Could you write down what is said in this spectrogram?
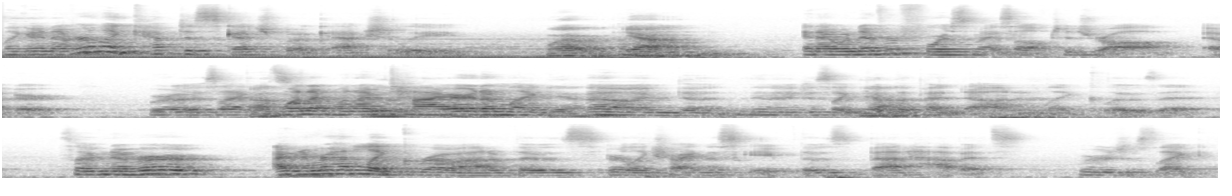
like I never like kept a sketchbook actually. Whoa. Yeah. Um, and I would never force myself to draw ever. Whereas like That's when I, when I'm tired, cool. I'm like, Yeah. oh, I'm done, and I just like Yeah. put the pen down and like close it. So I've never I've never had to like grow out of those or like try and escape those bad habits. Where it's just like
